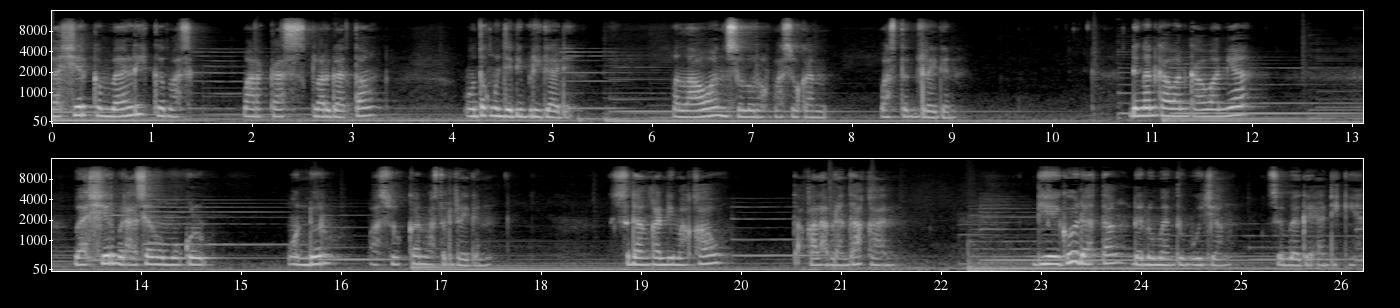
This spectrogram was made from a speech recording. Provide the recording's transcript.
Bashir kembali ke markas keluarga Tong untuk menjadi brigade melawan seluruh pasukan Master Dragon. Dengan kawan-kawannya, Bashir berhasil memukul mundur pasukan Master Dragon. Sedangkan di Macau, tak kalah berantakan. Diego datang dan membantu Bujang sebagai adiknya.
